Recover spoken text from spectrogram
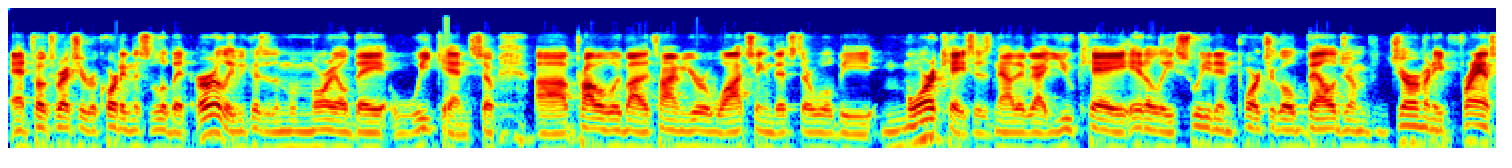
And folks, we're actually recording this a little bit early because of the Memorial Day weekend. So probably by the time you're watching this, there will be more cases. Now they've got UK, Italy, Sweden, Portugal, Belgium, Germany, France,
